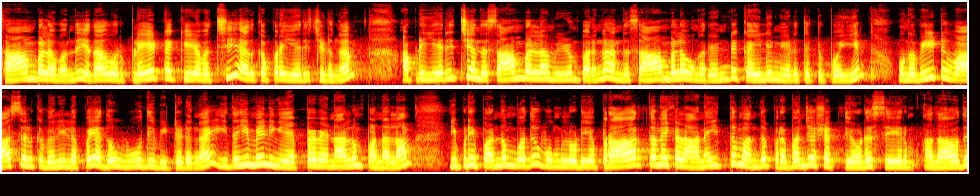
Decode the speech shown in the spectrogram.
சாம்பலை வந்து ஏதாவது ஒரு பிளேட்டை கீழே வச்சு அதுக்கப்புறம் எரிச்சிடுங்க. அப்படி எரித்து அந்த சாம்பல்லாம் விழும் பாருங்கள் அந்த சாம்பலை உங்கள் ரெண்டு கையிலையும் எடுத்துகிட்டு போய் உங்கள் வீட்டு வாசலுக்கு வெளியில் போய் அதை ஊதி விட்டுடுங்க. இதையுமே நீங்கள் எப்போ வேணாலும் பண்ணலாம். இப்படி பண்ணும்போது உங்களுடைய பிரார்த்தனைகள் அனைத்தும் அந்த பிரபஞ்ச சக்தியோடு சேரும். அதாவது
